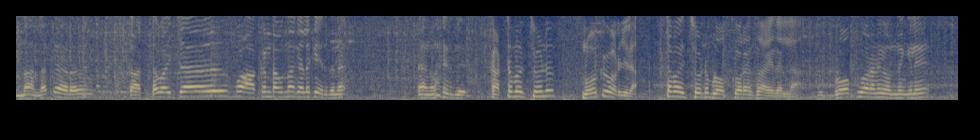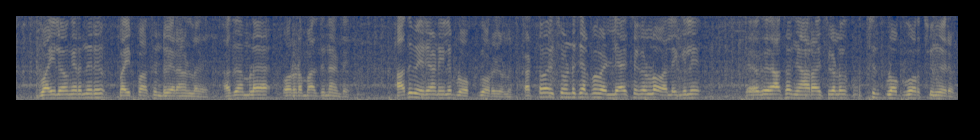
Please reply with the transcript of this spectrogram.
എന്നാ നല്ല കേട്. കട്ട വായിച്ചാൽ വാക്കുണ്ടാവുന്ന കല കരുതണേ. ഞങ്ങൾ കരുത് കട്ട പതിച്ചുകൊണ്ട് ബ്ലോക്ക് കുറയില്ല. കട്ട പതിച്ചുകൊണ്ട് ബ്ലോക്ക് കുറയാൻ സാധ്യതയല്ല. ബ്ലോക്ക് കുറയണമെങ്കിൽ ഒന്നെങ്കിൽ വൈലോങ്ങരുന്നൊരു ബൈപ്പാസ് ഉണ്ട് വരാനുള്ളത്. അത് നമ്മളെ ഒരടമ്പാലത്തിനുണ്ട് അത് വരികയാണെങ്കിൽ ബ്ലോക്ക് കുറയുള്ളൂ. കട്ട വഹിച്ചുകൊണ്ട് ചിലപ്പോൾ വെള്ളിയാഴ്ചകളിലോ അല്ലെങ്കിൽ ദിവസം ഞായറാഴ്ചകളിലോ കുറച്ച് ബ്ലോക്ക് കുറച്ചു വരും.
